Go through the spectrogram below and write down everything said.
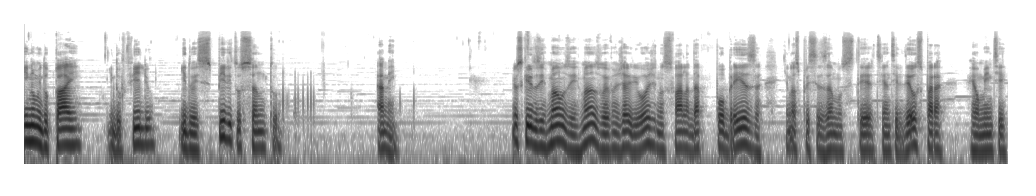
Em nome do Pai, e do Filho, e do Espírito Santo. Amém. Meus queridos irmãos e irmãs, o Evangelho de hoje nos fala da pobreza que nós precisamos ter diante de Deus para realmente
